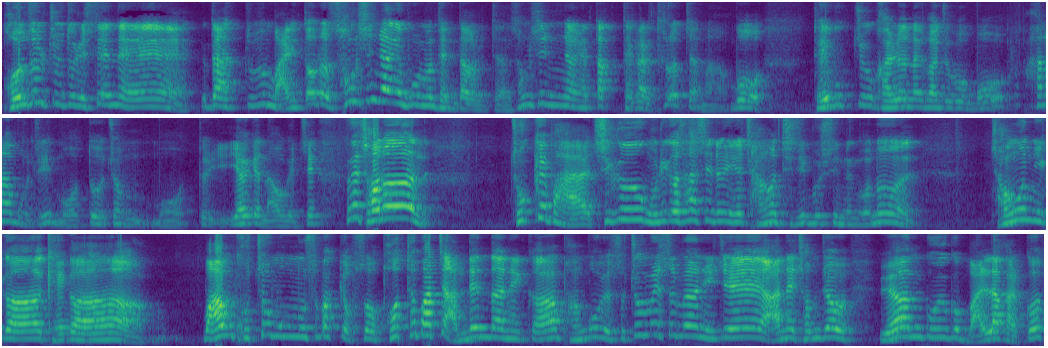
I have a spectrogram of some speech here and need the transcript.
건설주들이 세네. 나좀 많이 떨어. 성신량에 보면 된다 그랬잖아. 성신량에 딱 대가리 틀었잖아. 뭐 대북주 관련해 가지고 뭐 하나 보지. 뭐 또 좀 뭐 또 이야기가 나오겠지. 근데 저는 좋게 봐요. 지금 우리가 사실은 이 장을 뒤집을 수 있는 거는 정은이가 걔가 마음 고쳐먹는 수밖에 없어. 버텨봤자 안 된다니까 방법이 없어. 좀 있으면 이제 안에 점점 외환 고이고 말라갈 걸.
